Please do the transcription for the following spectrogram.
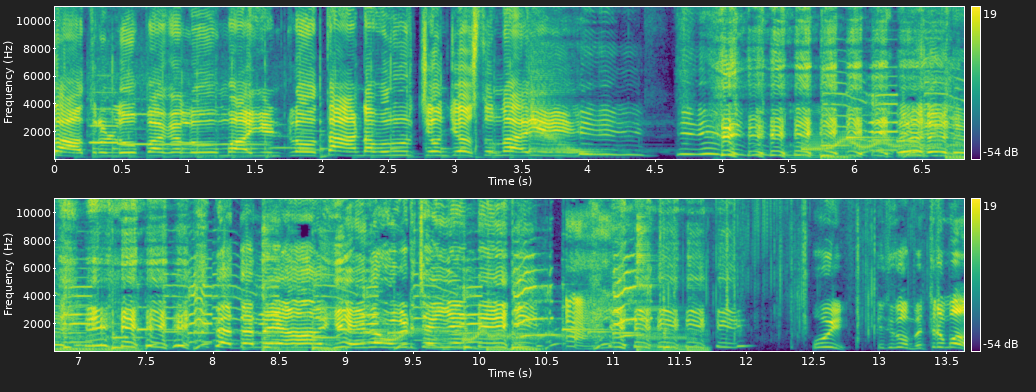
రాత్రుళ్ళు పగలు మా ఇంట్లో తాండవ నృత్యం చేస్తున్నాయి. పెద్దన్నయ్య ఏదో ఒకటి చెయ్యండి. ఉయ్ ఇదిగో మిత్రమా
